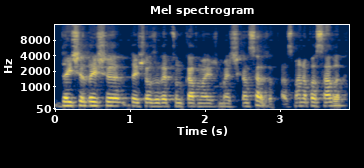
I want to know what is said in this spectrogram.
deixa, deixa, deixa os adeptos um bocado mais, mais descansados. A semana passada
